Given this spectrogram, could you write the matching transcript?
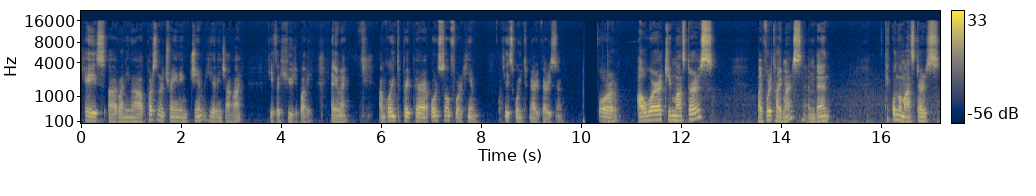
He is uh, running a personal training gym here in Shanghai. He's a huge body. Anyway, I'm going to prepare also for him. He's going to marry very soon. For our gym masters, my full timers, and then Taekwondo masters,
